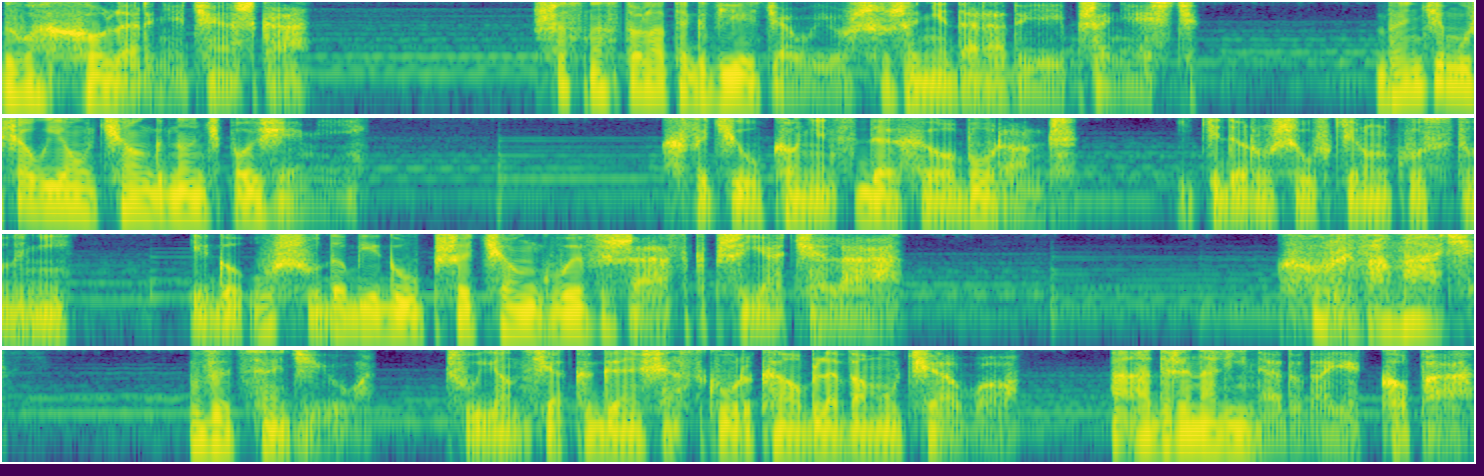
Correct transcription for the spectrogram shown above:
Była cholernie ciężka. Szesnastolatek wiedział już, że nie da rady jej przenieść. Będzie musiał ją ciągnąć po ziemi. Chwycił koniec dechy oburącz i kiedy ruszył w kierunku studni, jego uszu dobiegł przeciągły wrzask przyjaciela. Kurwa mać! Wycedził, czując jak gęsia skórka oblewa mu ciało, a adrenalina dodaje kopa,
